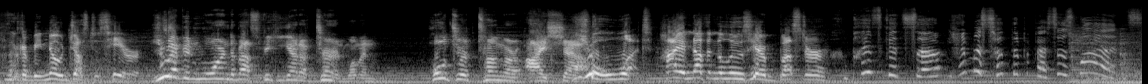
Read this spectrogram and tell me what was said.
There can be no justice here. You have been warned about speaking out of turn, woman. Hold your tongue or I shall. You what? I have nothing to lose here, Buster. Please, good sir, you must hurt the professor's words.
